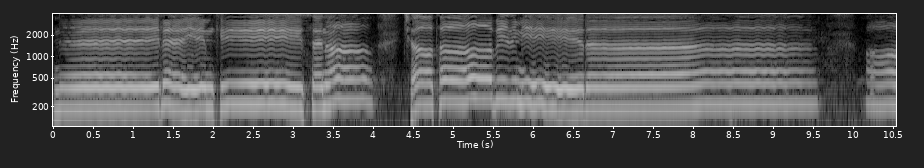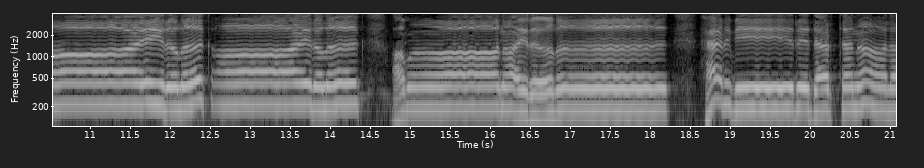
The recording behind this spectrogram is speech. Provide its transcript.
Neyleyim ki sana çatabilmirem Ayrılık ayrılık aman ayrılık her bir dertten ala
